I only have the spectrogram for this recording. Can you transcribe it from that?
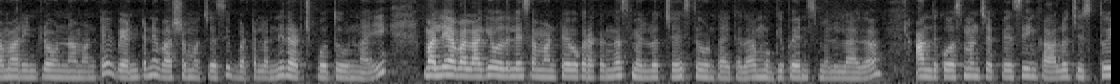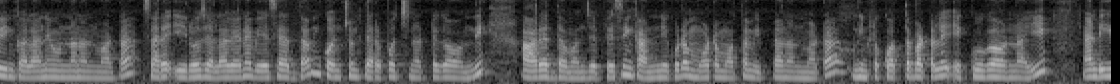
ఏమారి ఇంట్లో ఉన్నామంటే వెంటనే వర్షం వచ్చేసి బట్టలన్నీ తడిచిపోతూ ఉన్నాయి. మళ్ళీ అవి అలాగే వదిలేసామంటే ఒక రకంగా స్మెల్ వచ్చేస్తూ ఉంటాయి కదా ముగ్గిపోయిన స్మెల్ లాగా. అందుకోసం అని చెప్పేసి ఇంకా ఆలోచిస్తూ ఇంకా అలానే ఉన్నానమాట సరే ఈరోజు ఎలాగైనా వేసేద్దాం కొంచెం తెరపొచ్చినట్టుగా ఉంది ఆరేద్దాం అని చెప్పేసి ఇంకా అన్నీ కూడా మూట మొత్తం ఇప్పానమాట దీంట్లో కొత్త బట్టలే ఎక్కువగా ఉన్నాయి. అండ్ ఈ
